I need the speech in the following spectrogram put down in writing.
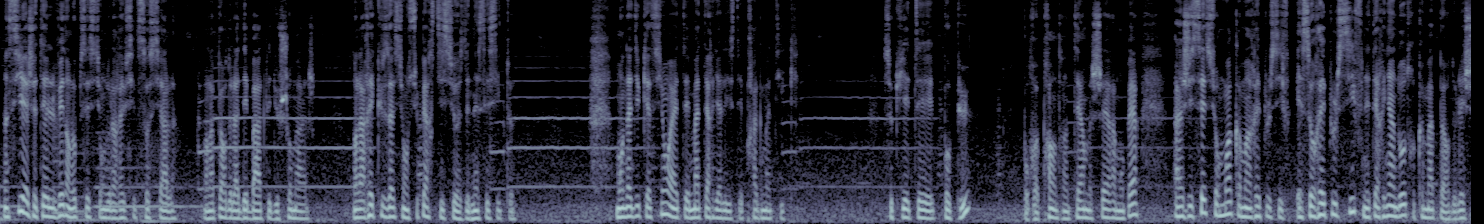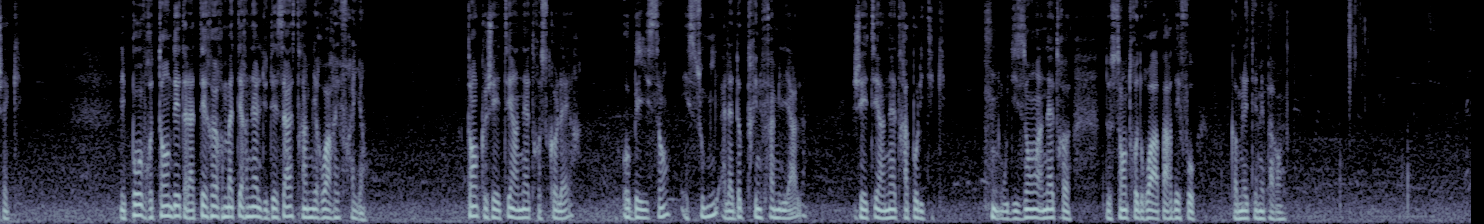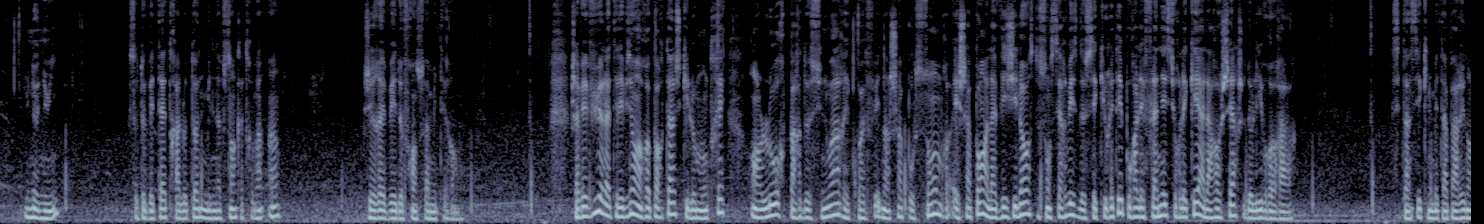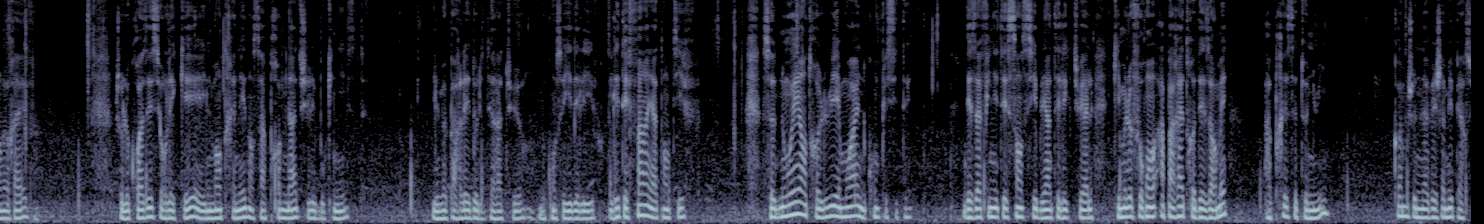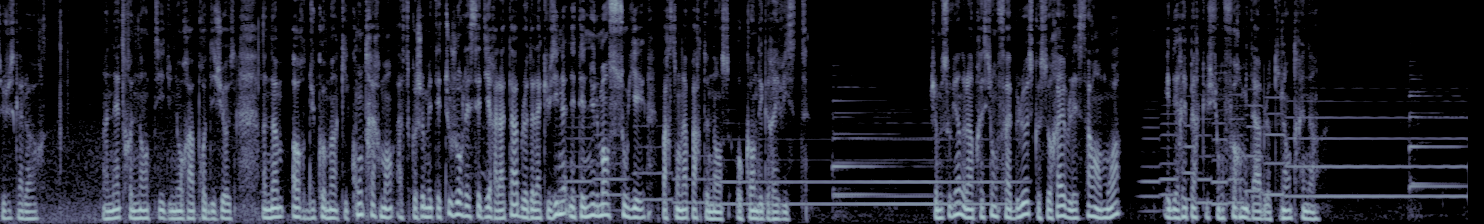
Ainsi ai-je été élevé dans l'obsession de la réussite sociale, dans la peur de la débâcle et du chômage, dans la récusation superstitieuse des nécessiteux. Mon éducation a été matérialiste et pragmatique. Ce qui était popu, pour reprendre un terme cher à mon père, agissait sur moi comme un répulsif, et ce répulsif n'était rien d'autre que ma peur de l'échec. Les pauvres tendaient à la terreur maternelle du désastre un miroir effrayant. Tant que j'ai été un être scolaire, obéissant et soumis à la doctrine familiale, j'ai été un être apolitique. Ou disons un être de centre droit par défaut, comme l'étaient mes parents. Une nuit, ce devait être à l'automne 1981, j'ai rêvé de François Mitterrand. J'avais vu à la télévision un reportage qui le montrait en lourd par-dessus noir et coiffé d'un chapeau sombre, échappant à la vigilance de son service de sécurité pour aller flâner sur les quais à la recherche de livres rares. C'est ainsi qu'il m'est apparu dans le rêve. Je le croisais sur les quais et il m'entraînait dans sa promenade chez les bouquinistes. Il me parlait de littérature, me conseillait des livres. Il était fin et attentif. Se nouait entre lui et moi une complicité des affinités sensibles et intellectuelles qui me le feront apparaître désormais, après cette nuit, comme je ne l'avais jamais perçu jusqu'alors. Un être nanti d'une aura prodigieuse, un homme hors du commun qui, contrairement à ce que je m'étais toujours laissé dire à la table de la cuisine, n'était nullement souillé par son appartenance au camp des grévistes. Je me souviens de l'impression fabuleuse que ce rêve laissa en moi et des répercussions formidables qu'il entraîna.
